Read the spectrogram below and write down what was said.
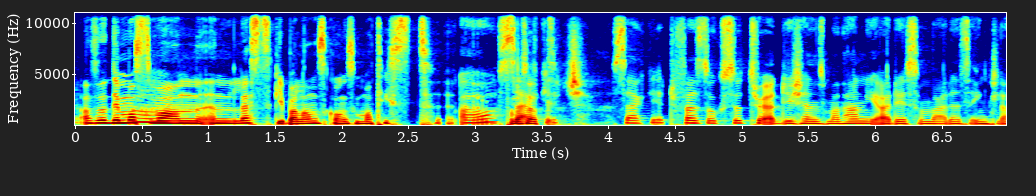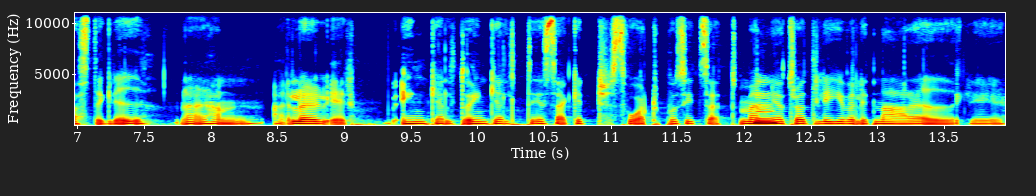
Alltså det måste Ja. vara en, en läskig balansgång som artist. eh, ja, något sätt. säkert. Säkert. Fast också tror jag det känns som att han gör det som världens enklaste grej. När han, eller enkelt och enkelt, det är säkert svårt på sitt sätt. Men Mm. jag tror att det ligger väldigt nära i grejer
